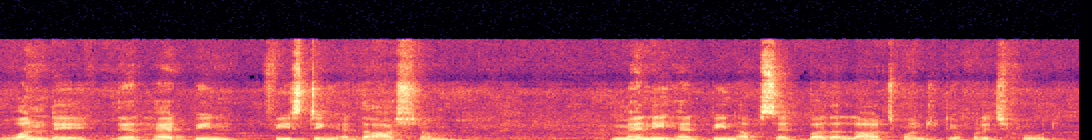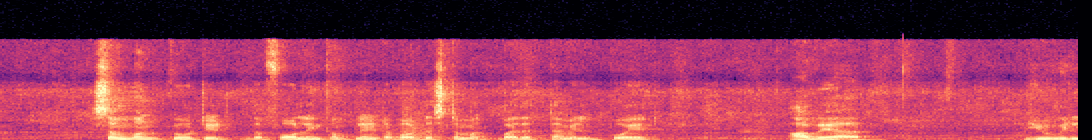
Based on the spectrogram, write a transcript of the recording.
One day there had been feasting at the ashram. Many had been upset by the large quantity of rich food. Someone quoted the following complaint about the stomach by the Tamil poet Avvaiyar. You will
